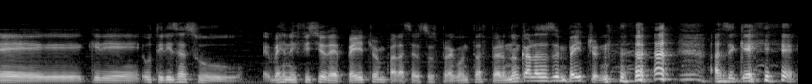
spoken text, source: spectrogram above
eh, que utiliza su beneficio de Patreon para hacer sus preguntas, pero nunca las hace en Patreon. Así que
